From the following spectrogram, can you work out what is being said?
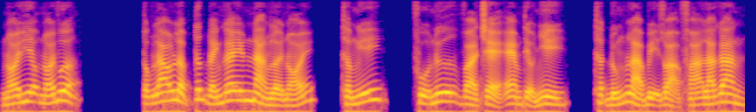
Nói hiệu nói vượng. Tộc lão lập tức đánh gãy nàng lời nói, thầm nghĩ, phụ nữ và trẻ em tiểu nhi, thật đúng là bị dọa phá lá gan.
